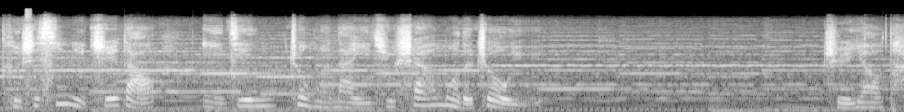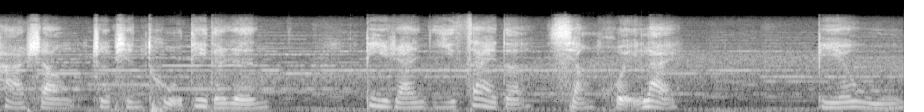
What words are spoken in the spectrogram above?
可是心里知道，已经中了那一句沙漠的咒语：只要踏上这片土地的人，必然一再的想回来，别无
